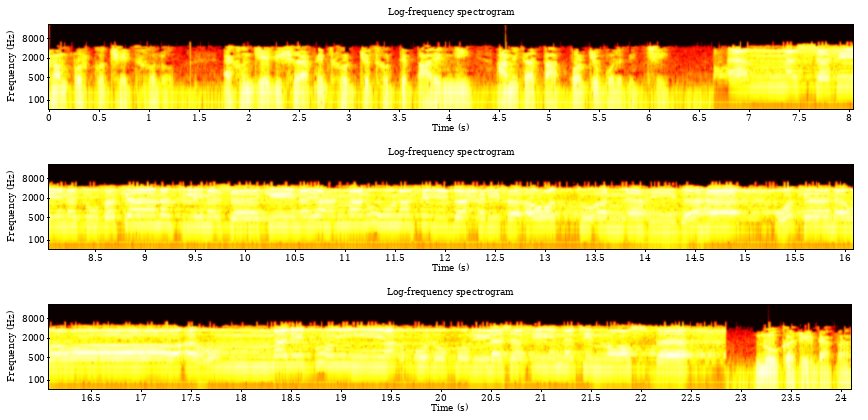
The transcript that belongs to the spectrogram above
সম্পর্ক ছেদ হল এখন যে বিষয়ে আপনি ধৈর্য ধরতে পারেননি আমি তার তাৎপর্য বলে দিচ্ছি أما السفينة فكانت لمساكين يعملون في البحر فأردت أن أعيبها وكان وراءهم ملك يأخذ كل سفينة غصبا নৌকাটির ব্যাপার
